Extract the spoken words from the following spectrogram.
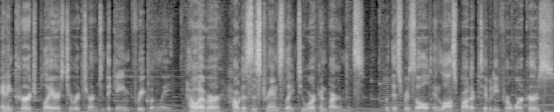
and encourage players to return to the game frequently. However, how does this translate to work environments? Would this result in lost productivity for workers?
